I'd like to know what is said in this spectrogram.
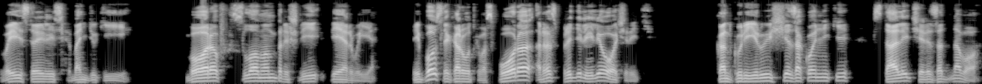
выстроились бандюки. Боров с Ломом пришли первые, и после короткого спора распределили очередь. Конкурирующие законники встали через одного.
